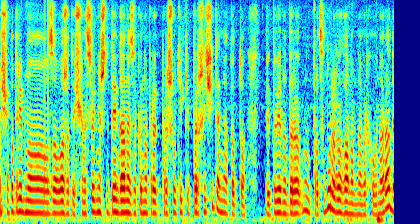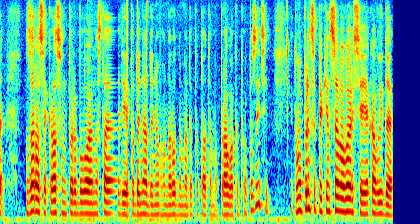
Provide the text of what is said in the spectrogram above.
що потрібно зауважити, що на сьогоднішній день даний законопроект пройшов тільки перше читання, тобто відповідно до ну, процедури регламентної Верховної Ради. Зараз якраз він перебуває на стадії подання до нього народними депутатами правок і пропозицій. І тому, в принципі, кінцева версія, яка вийде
